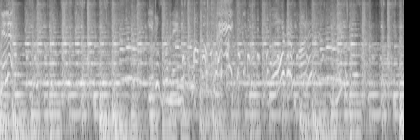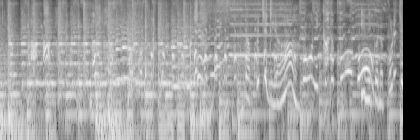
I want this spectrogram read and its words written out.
நில்லு. இரு உன்னை ஓடுற பாரு. தப்பிச்சிட்டியா? போ நிக்காத போ. இன்னைக்கு உன்னை பிடிச்சு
